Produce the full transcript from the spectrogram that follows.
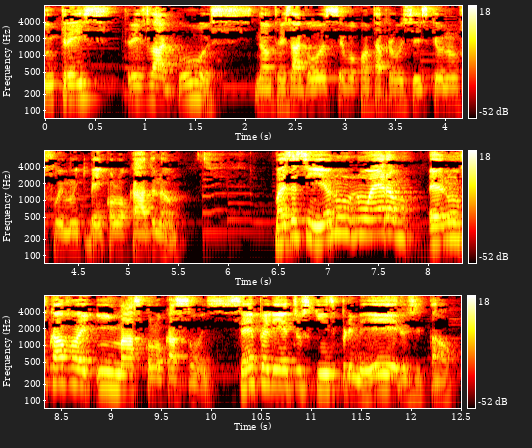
em Três, Três Lagoas, não, Três Lagoas eu vou contar para vocês que eu não fui muito bem colocado não. Mas assim, eu não, não era. Eu não ficava em más colocações. Sempre ali entre os 15 primeiros e tal.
